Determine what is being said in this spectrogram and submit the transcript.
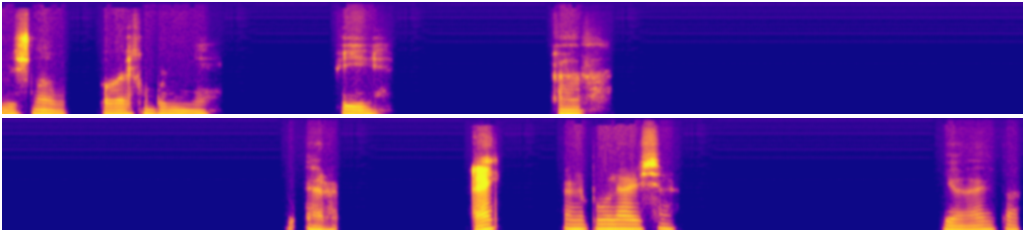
бічної поверхні дорівнює Пі R R Ей, я не помиляюся. Я так.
